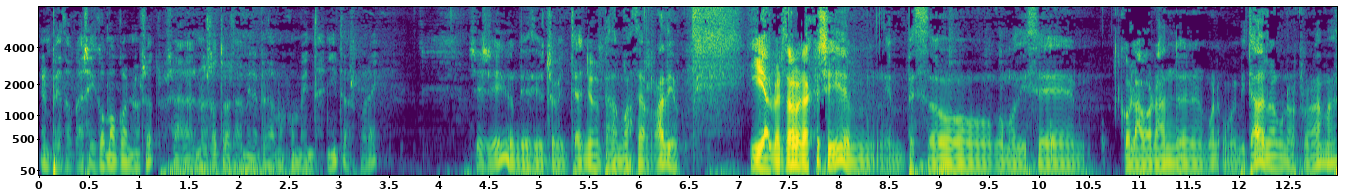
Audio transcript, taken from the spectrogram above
Empezó casi como con nosotros. O sea, nosotros también empezamos con 20 añitos por ahí. Sí, sí, con 18, 20 años empezamos a hacer radio. Y Alberto, la verdad es que sí, em- empezó, como dice, colaborando, en, bueno, como invitado en algunos programas.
